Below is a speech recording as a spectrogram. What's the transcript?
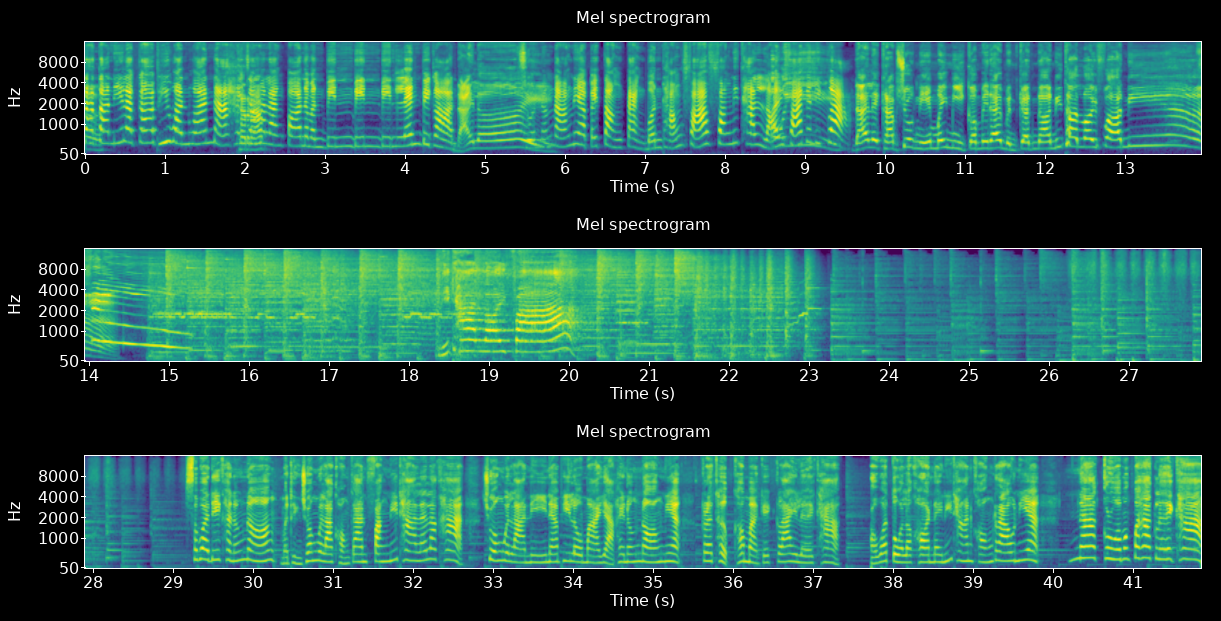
แต่ตอนนี้ละก็พี่วันวันนะให้ครับเจ้าแมลงปอน่ะมันบินบินบินเล่นไปก่อน ได้เลยส่วนน้องๆเนี่ยไปต่องแต่งบนท้องฟ้าฟังนิทานลอยฟ้ากันดีกว่า ได้เลยครับช่วงนี้ไม่มีก็ไม่ได้เหมือนกันนะนิทานลอยฟ้าเนี่ยนิทานลอยฟ้า สวัสดีค่ะน้องๆ มาถึงช่วงเวลาของการฟังนิทานแล้วล่ะค่ะ ช่วงเวลานี้นะพี่โลมาอยากให้น้องๆ เนี่ยกระเถิบเข้ามาใกล้ๆเลยค่ะ เพราะว่าตัวละครในนิทานของเราเนี่ยน่ากลัวมากๆเลยค่ะ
